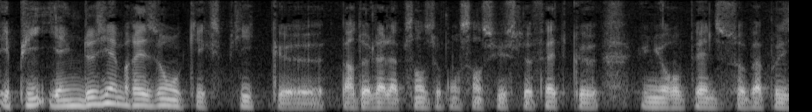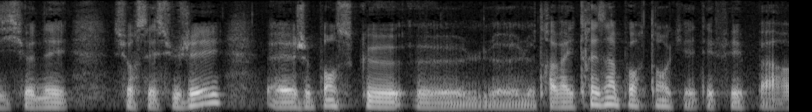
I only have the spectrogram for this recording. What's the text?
Et puis il y a une deuxième raison qui explique, par-delà l'absence de consensus, le fait que l'Union européenne ne se soit pas positionnée sur ces sujets. je pense que le, le, travail très important qui a été fait par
